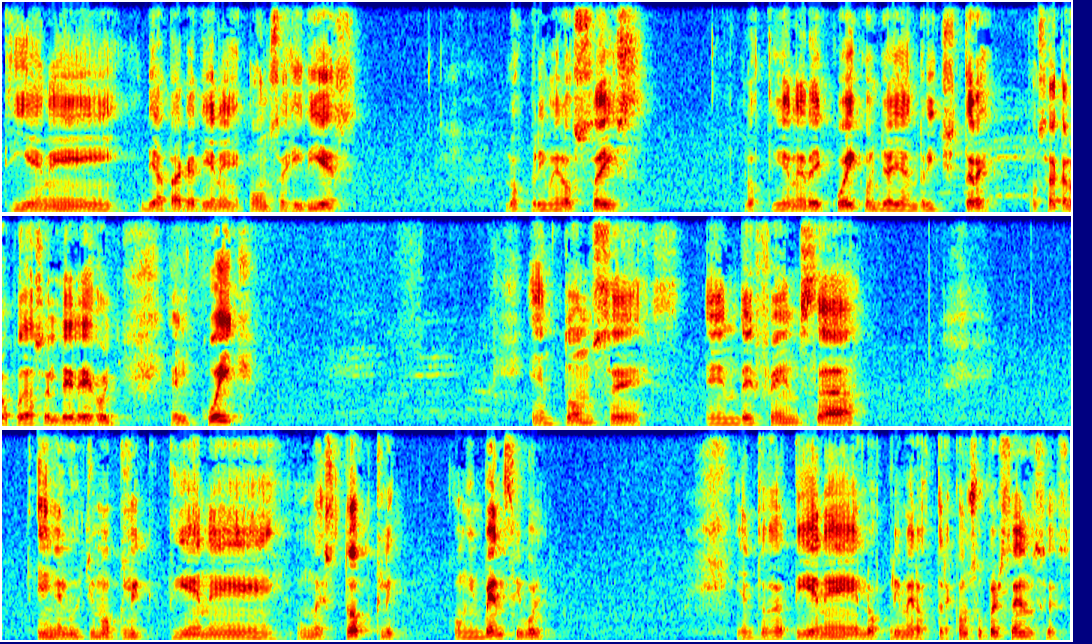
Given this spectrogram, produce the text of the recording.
Tiene. De ataque tiene 11 y 10. Los primeros 6 los tiene de Quake con Giant Reach 3 o sea que lo puede hacer de lejos el, Quake. Entonces, en defensa, en el último clic tiene un stop click con Invincible. Y entonces tiene los primeros tres con Super Senses,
